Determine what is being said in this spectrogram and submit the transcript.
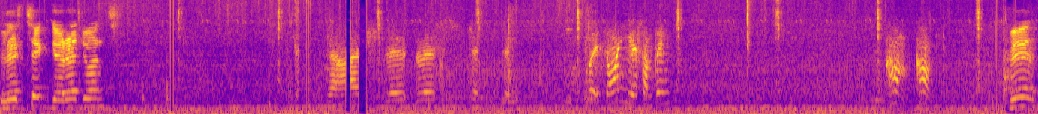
let's check garage once. Gosh, let, let's check the... Wait, someone hear something? Come, come. Where?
